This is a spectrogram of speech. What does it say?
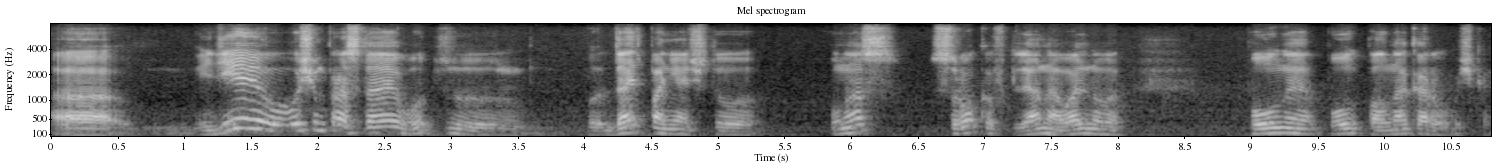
А, идея очень простая. Вот э, дать понять, что у нас сроков для Навального полная, пол, полна коробочка.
